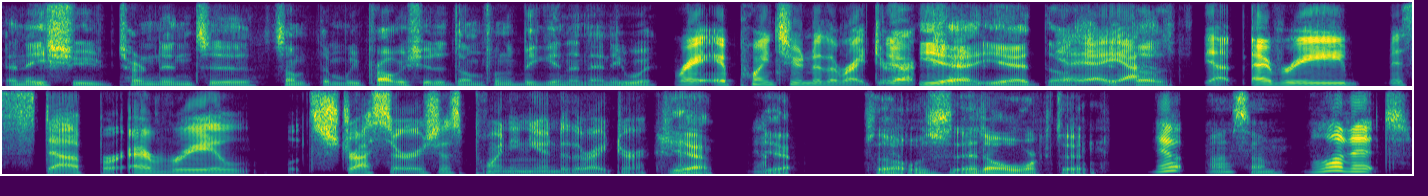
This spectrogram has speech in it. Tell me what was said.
an issue turned into something we probably should have done from the beginning anyway. Right. It points you into the right direction. Yeah, yeah, it does. Yeah, yeah, it yeah. does. Yeah. Every misstep or every stressor is just pointing you into the right direction. Yeah, yeah. So it was it all worked out. Yep. Awesome Love it.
